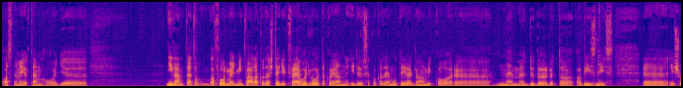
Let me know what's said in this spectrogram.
azt nem értem, hogy Nyilván, tehát a Forma 1, mint vállalkozás tegyük fel, hogy voltak olyan időszakok az elmúlt években, amikor nem dübörgött a, a biznisz, és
